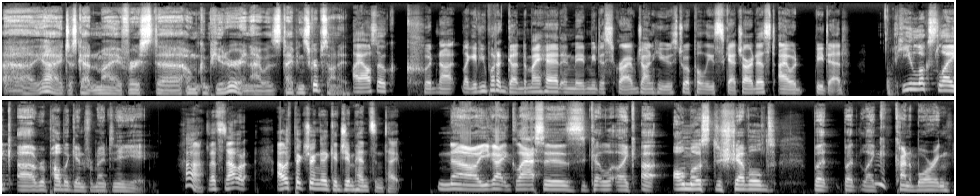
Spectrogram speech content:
Uh, yeah, I just gotten my first uh, home computer and I was typing scripts on it. I also could not like if you put a gun to my head and made me describe John Hughes to a police sketch artist, I would be dead. He looks like a Republican from 1988. Huh? That's not what I was picturing. Like a Jim Henson type. No, you got glasses, like uh, almost disheveled, but but like kind of boring.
